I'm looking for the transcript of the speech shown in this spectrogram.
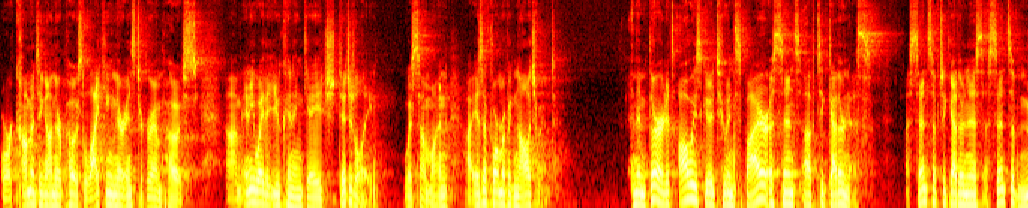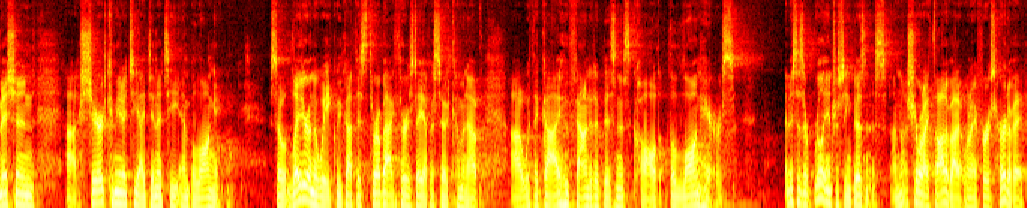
or commenting on their post, liking their Instagram post, um, any way that you can engage digitally with someone uh, is a form of acknowledgement. And then, third, it's always good to inspire a sense of togetherness, a sense of togetherness, a sense of mission, uh, shared community identity, and belonging. So, later in the week, we've got this Throwback Thursday episode coming up uh, with a guy who founded a business called The Longhairs. And this is a really interesting business. I'm not sure what I thought about it when I first heard of it.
